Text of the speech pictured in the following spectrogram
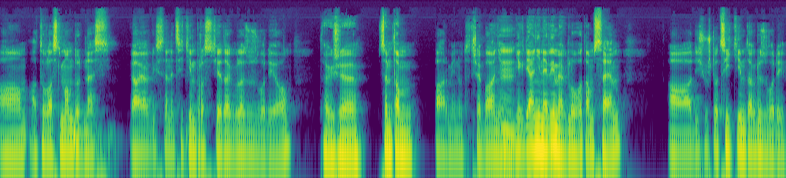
A, a to vlastně mám dodnes. Já, jak když se necítím prostě, tak vylezu z vody, jo. Takže jsem tam pár minut třeba, hmm. někdy ani nevím, jak dlouho tam jsem, a když už to cítím, tak jdu z vody.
